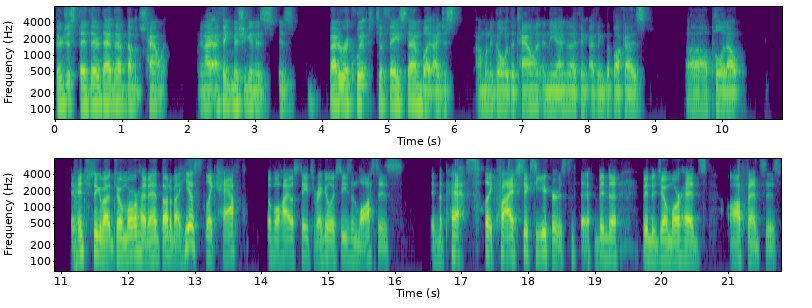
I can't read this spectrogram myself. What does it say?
they're just, they're, they're, they have that much talent. And I, I think Michigan is, is better equipped to face them, but I just, I'm going to go with the talent in the end. And I think, I think the Buckeyes uh, pull it out. Interesting about Joe Moorhead, I hadn't thought about. It. He has like half of Ohio State's regular season losses in the past like five, six years. have been to been to Joe Moorhead's offenses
